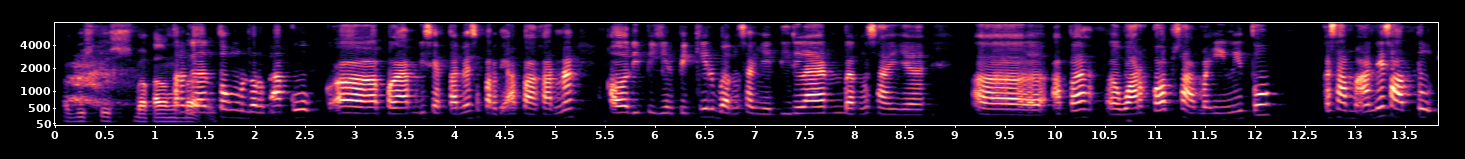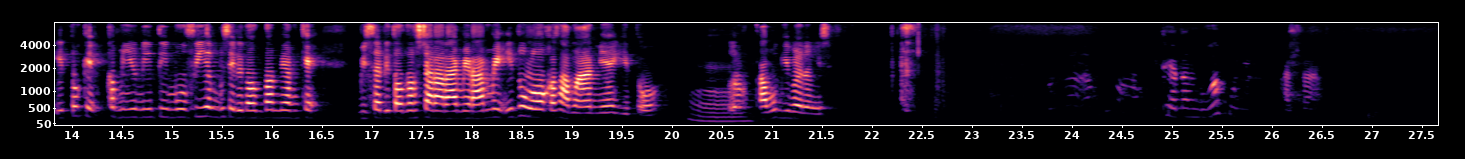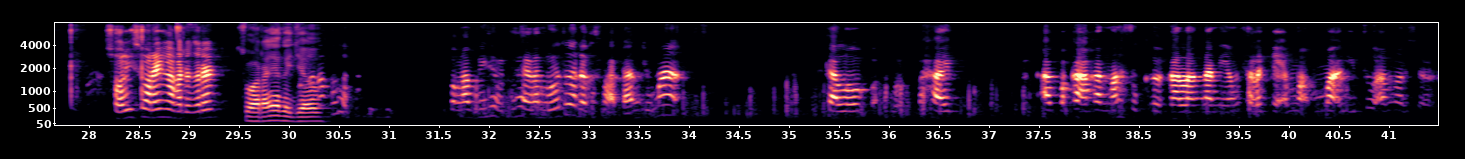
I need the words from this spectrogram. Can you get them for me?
Agustus bakal ngeba tergantung menurut aku eh, pengabdi setannya seperti apa. Karena kalau dipikir-pikir bangsanya Dilan bangsanya eh, apa eh, Warkop sama ini tuh kesamaannya satu. Itu kayak community movie yang bisa ditonton yang kayak bisa ditonton secara rame-rame. Itu loh kesamaannya gitu. Hmm. Menurut kamu gimana mis? kesehatan dua punya kesempatan Sorry suaranya nggak kedengeran. Suaranya agak jauh. Pengabdi kesehatan dua tuh ada kesempatan cuma kalau hype apakah akan masuk ke kalangan yang misalnya kayak emak-emak gitu I'm not sure.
